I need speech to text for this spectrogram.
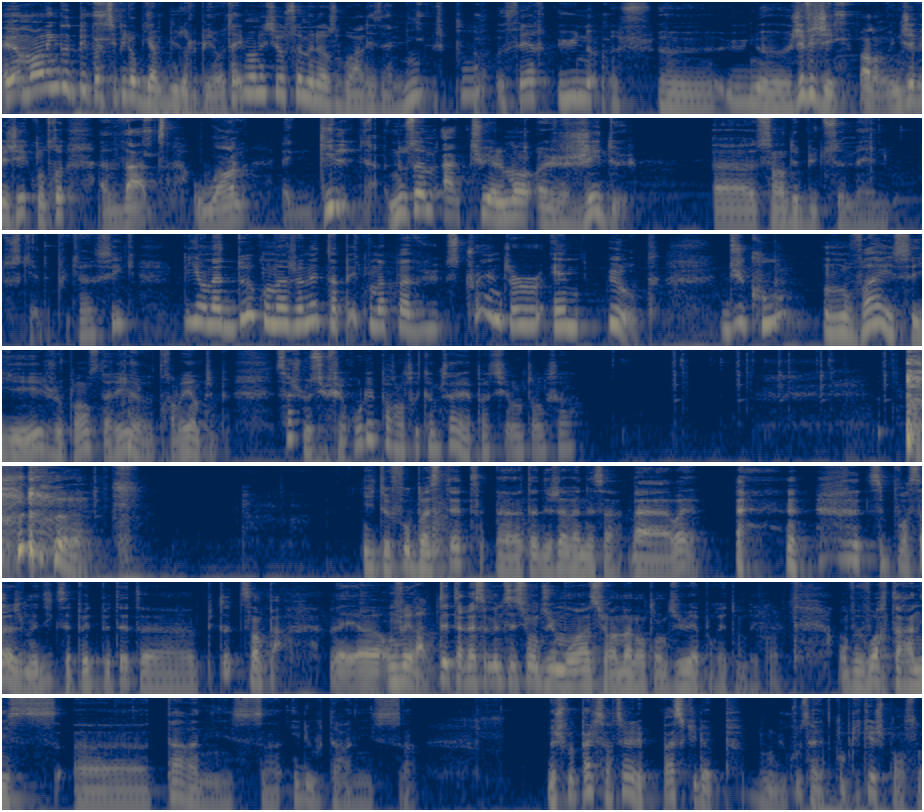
Eh bien, morning good people, c'est Pilo, bienvenue dans le Pilo Time. On est sur Summoners War, les amis, pour faire une, euh, une GVG, pardon, une GVG contre That One Guild. Nous sommes actuellement G2. Euh, c'est un début de semaine, tout ce qu'il y a de plus classique. Il y en a deux qu'on n'a jamais tapé, qu'on n'a pas vu, Stranger and Hulk. Du coup, on va essayer, je pense, d'aller euh, travailler un petit peu. Ça, je me suis fait rouler par un truc comme ça il n'y a pas si longtemps que ça. Il te faut basse-tête, euh, t'as déjà Vanessa. Bah ouais. c'est pour ça, je me dis que ça peut être peut-être euh, peut-être sympa. Mais euh, on verra. Peut-être à la semaine session du mois, sur un malentendu, elle pourrait tomber quoi. On veut voir Taranis. Taranis. Il est où Taranis? Mais je peux pas le sortir, il est pas skill up. Donc du coup, ça va être compliqué, je pense,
